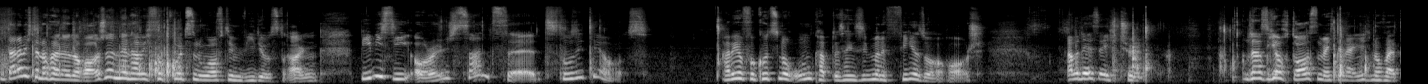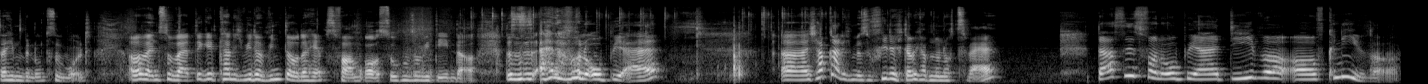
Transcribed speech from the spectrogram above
Und dann habe ich da noch einen Orange und den habe ich vor kurzem nur auf den Videos tragen. BBC Orange Sunset. So sieht der aus. Habe ich auch vor kurzem noch oben gehabt, deswegen sind meine Finger so orange. Aber der ist echt schön. Lasse ich auch draußen, weil ich den eigentlich noch weiterhin benutzen wollte. Aber wenn es so weitergeht, kann ich wieder Winter- oder Herbstfarben raussuchen, so wie den da. Das ist einer von OPI. Äh, ich habe gar nicht mehr so viele, ich glaube, ich habe nur noch zwei. Das ist von OPI Diva of Kniva.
